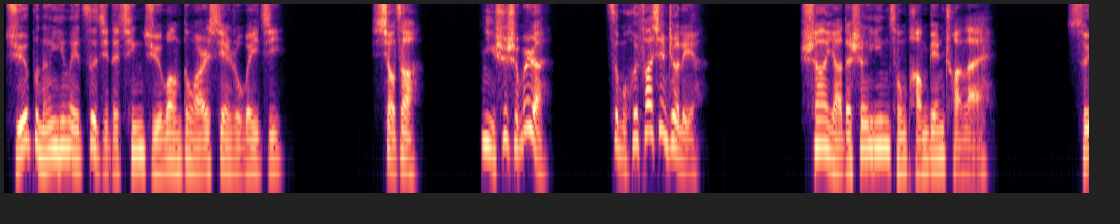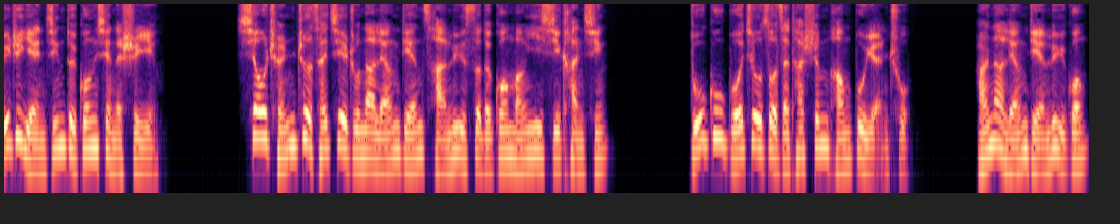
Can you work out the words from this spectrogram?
绝不能因为自己的轻举妄动而陷入危机。小子，你是什么人？怎么会发现这里？沙哑的声音从旁边传来。随着眼睛对光线的适应，萧晨这才借助那两点惨绿色的光芒依稀看清，独孤博就坐在他身旁不远处，而那两点绿光，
